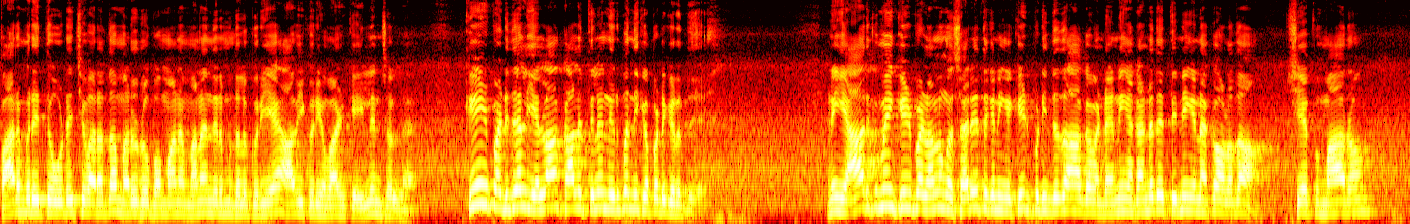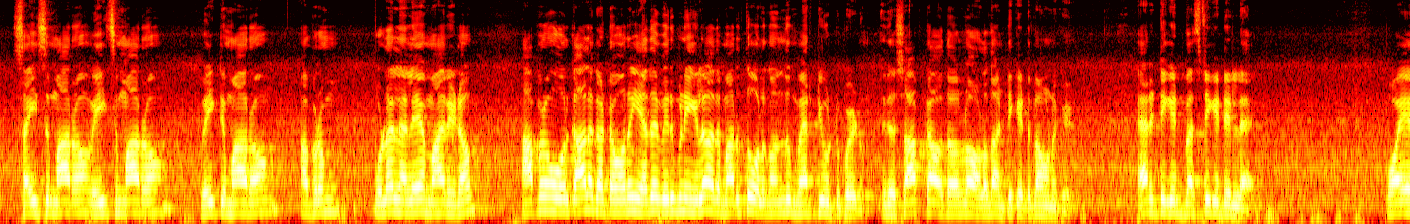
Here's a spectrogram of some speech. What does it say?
பாரம்பரியத்தை உடைச்சு வரதான் மறுரூபமான மன நிரும்புதலுக்குரிய ஆவிக்குரிய வாழ்க்கை இல்லைன்னு சொல்ல. கீழ்ப்படிதல் எல்லா காலத்திலும் நிர்பந்திக்கப்படுகிறது. நீங்கள் யாருக்குமே கீழ்ப்படினாலும் உங்கள் சரீரத்துக்கு நீங்கள் கீழ்ப்படிந்து ஆக வேண்டாம். நீங்கள் கண்டதை தின்னீங்கன்னாக்கா அவ்வளோதான் ஷேப்பு மாறும் சைஸு மாறும் வெயிட்ஸு மாறும் வெயிட்டு மாறும் அப்புறம் உடல்நிலையே மாறிடும். அப்புறம் ஒரு காலகட்டம் வரும் எதை விரும்புனீங்களோ அதை மருத்துவ உலகம் வந்து மிரட்டி விட்டு போயிடும். இதை சாப்பிட்டாவதோ அவ்வளோதான் டிக்கெட்டு தான் உனக்கு. ஏர் டிக்கெட் பஸ் டிக்கெட் இல்லை. போயே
